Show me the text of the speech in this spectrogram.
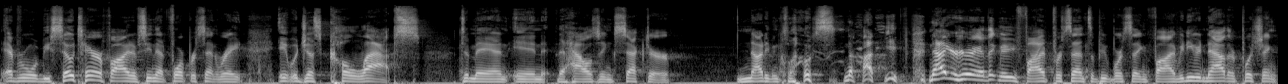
Everyone would be so terrified of seeing that 4% rate, it would just collapse demand in the housing sector. Not even close. Not even. Now you're hearing, I think maybe 5%. Some people are saying 5 And even now they're pushing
